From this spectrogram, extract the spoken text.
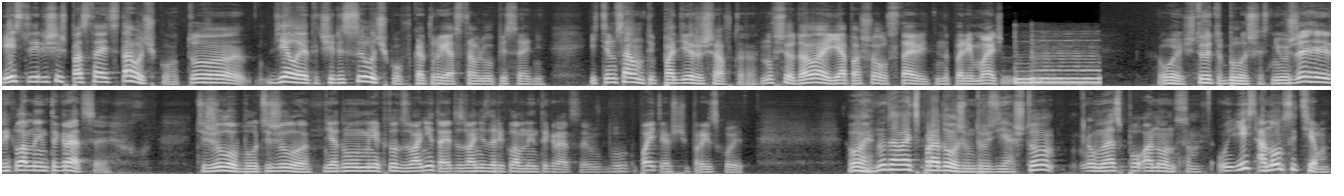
Если ты решишь поставить ставочку, то делай это через ссылочку, в которую я оставлю в описании. И тем самым ты поддержишь автора. Ну все, давай, я пошел ставить на париматч. Ой, что это было сейчас? Неужели рекламная интеграция? Тяжело было, тяжело. Я думал, мне кто-то звонит, а это звонит за рекламной интеграцией. Вы покупаете вообще, что происходит? Ой, ну давайте продолжим, друзья. Что у нас по анонсам? Есть анонсы тем.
